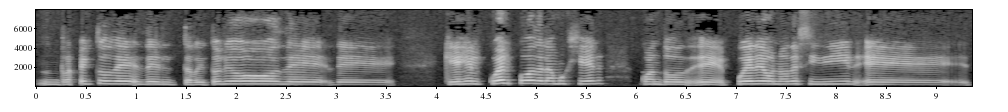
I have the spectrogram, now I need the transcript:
respecto de, del territorio de, de que es el cuerpo de la mujer cuando eh, puede o no decidir eh,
